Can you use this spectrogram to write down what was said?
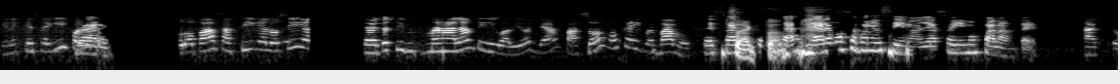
tienes que seguir porque todo pasa, síguelo, síguelo. De momento estoy más adelante y digo, adiós, ya, pasó, ok, pues vamos. Exacto. Ya, ya le vamos a poner encima, ya seguimos para adelante. Exacto.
